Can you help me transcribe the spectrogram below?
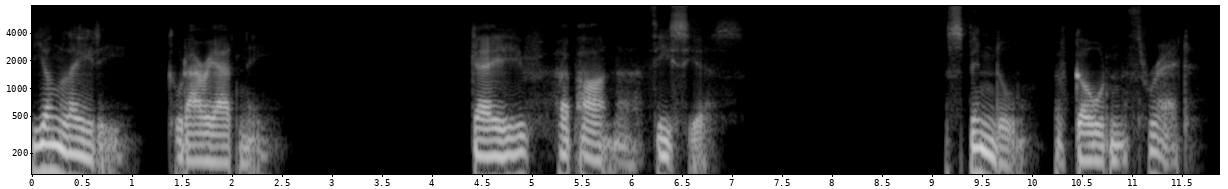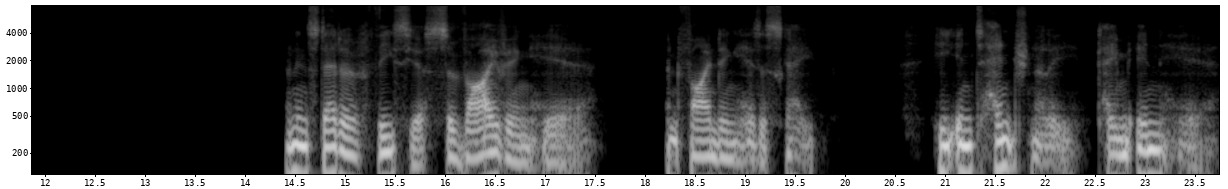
A young lady called Ariadne gave her partner Theseus a spindle of golden thread. And instead of Theseus surviving here and finding his escape, he intentionally came in here,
